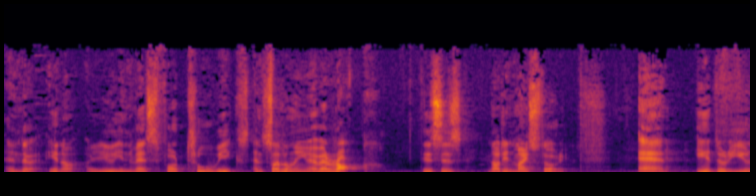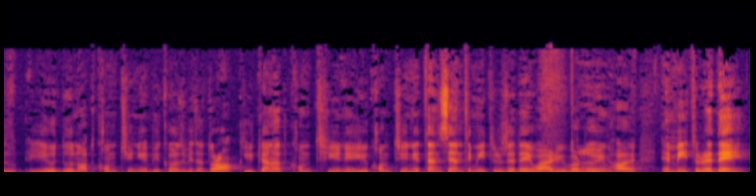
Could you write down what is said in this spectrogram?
and you know you invest for two weeks, and suddenly you have a rock. This is not in my story, and either you you do not continue because with a rock you cannot continue. You continue 10 centimeters a day while you were doing a meter a day,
